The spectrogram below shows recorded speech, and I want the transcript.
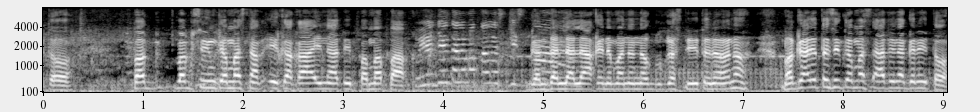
Ito, pag, pag singkamas na ikakain natin pamapak, Kuya Jay, dalawa talas 10 na. Gandang lalaki naman ang nagugas dito na ano. Magkano itong singkamas natin na ganito?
